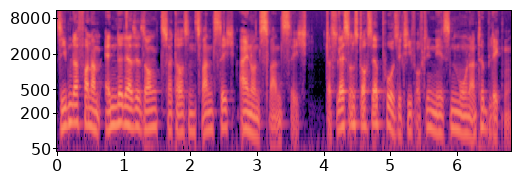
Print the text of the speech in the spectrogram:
Sieben davon am Ende der Saison 2020-21. Das lässt uns doch sehr positiv auf die nächsten Monate blicken.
